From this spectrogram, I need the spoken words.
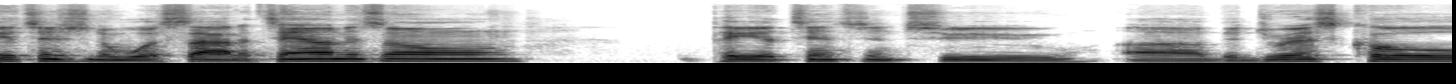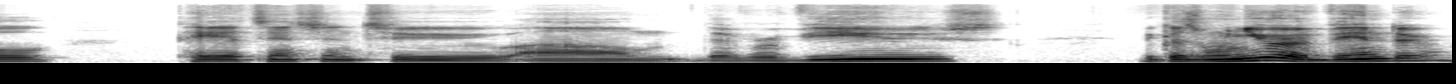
attention to what side of town it's on. Pay attention to uh, the dress code. Pay attention to um, the reviews. Because when you're a vendor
